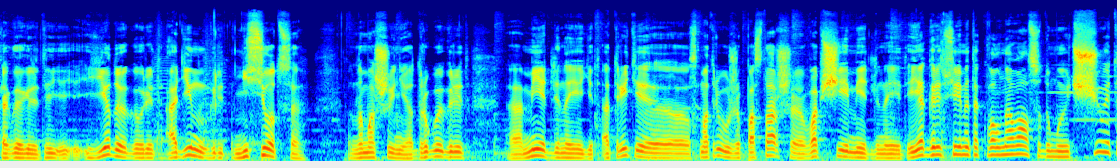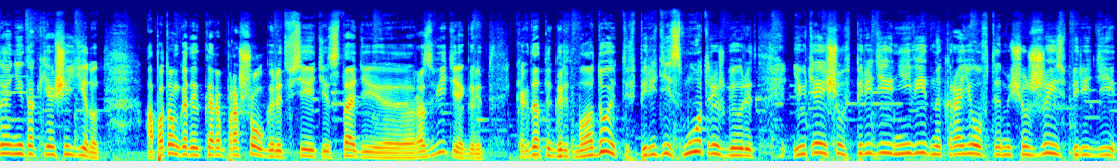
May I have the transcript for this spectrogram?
когда, говорит, еду, говорит, один, говорит, несется на машине, а другой, говорит, э, медленно едет, а третий, э, смотрю, уже постарше, вообще медленно едет. И я, говорит, все время так волновался, думаю, что это они так вообще едут? А потом, когда я прошел, говорит, все эти стадии э, развития, говорит, когда ты, говорит, молодой, ты впереди смотришь, говорит, и у тебя еще впереди не видно краев, там еще жизнь впереди.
